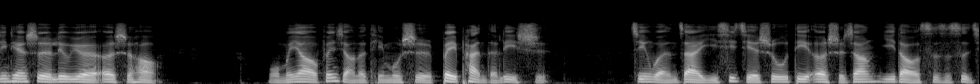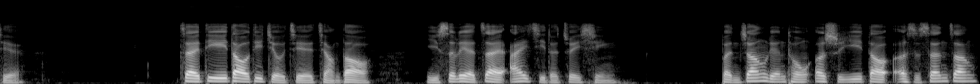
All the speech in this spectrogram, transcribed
今天是六月二十号，我们要分享的题目是背叛的历史。经文在以西结书第二十章一到四十四节，在第一到第九节讲到以色列在埃及的罪行。本章连同二十一到二十三章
